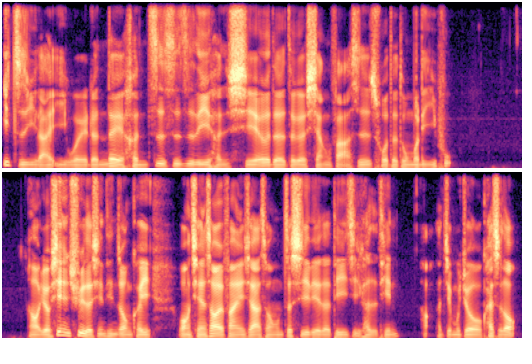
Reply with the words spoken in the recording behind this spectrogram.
一直以来以为人类很自私自利、很邪恶的这个想法是错的多么离谱。好，有兴趣的新听众可以往前稍微翻一下，从这系列的第一集开始听。好，那节目就开始喽。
